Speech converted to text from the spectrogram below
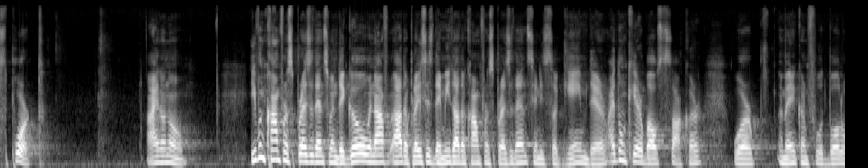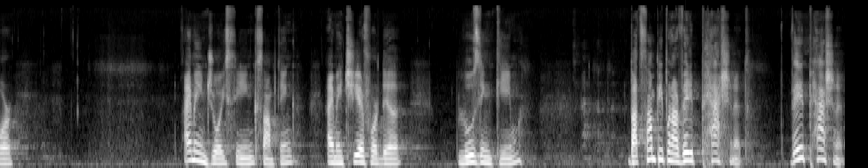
Sport. I don't know. Even conference presidents, when they go in other places, they meet other conference presidents and it's a game there. I don't care about soccer or American football or. I may enjoy seeing something. I may cheer for the losing team. But some people are very passionate, very passionate.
